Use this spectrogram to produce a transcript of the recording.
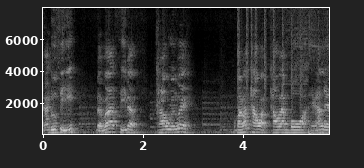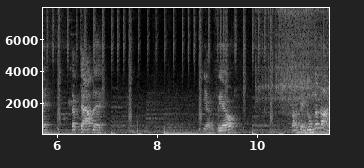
นะดูสีแบบว่าสีแบบเทาเลยเว้ยประมาณว่าเทาแบบเทาแลมโบอะอย่างนั้นเลยจับจับๆเลย อย่างเฟี้ยวฟังเสียงดุมก็ก่อน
